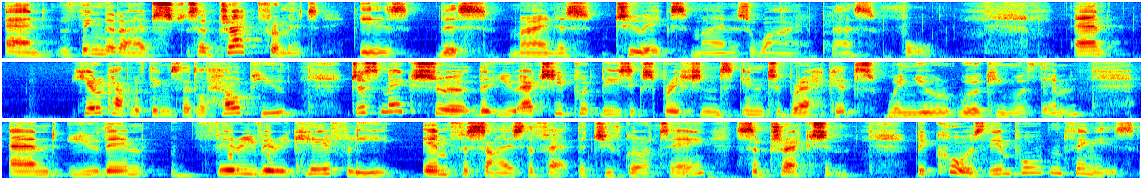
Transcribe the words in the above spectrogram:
and the thing that I subtract from it is this minus 2x minus y plus 4. And here are a couple of things that'll help you. Just make sure that you actually put these expressions into brackets when you're working with them. And you then very, very carefully emphasize the fact that you've got a subtraction. Because the important thing is,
